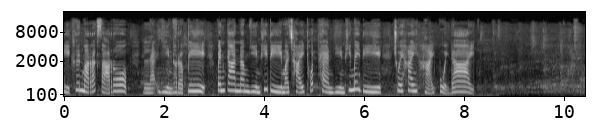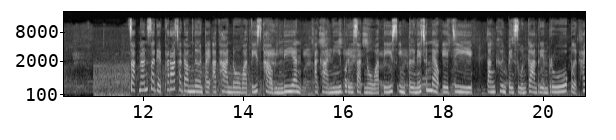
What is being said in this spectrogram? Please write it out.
ดีขึ้นมารักษาโรค และยีนเทอราปี เป็นการนำยีนที่ดีมาใช้ทดแทนยีนที่ไม่ดี ช่วยให้หายป่วยได้ จากนั้นเสด็จพระราชดำเนินไปอาคารโนวาติสพาวินเลียน อาคารนี้บริษัทโนวาติสอินเตอร์เนชั่นแนลเอจี ตั้งขึ้นเป็นศูนย์การเรียนรู้ เปิดให้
